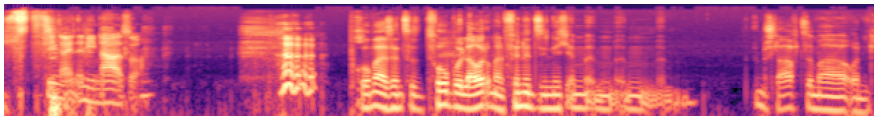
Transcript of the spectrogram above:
fliegen einen in die Nase. Brummer sind so turbolaut und man findet sie nicht im, im, im, im Schlafzimmer und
